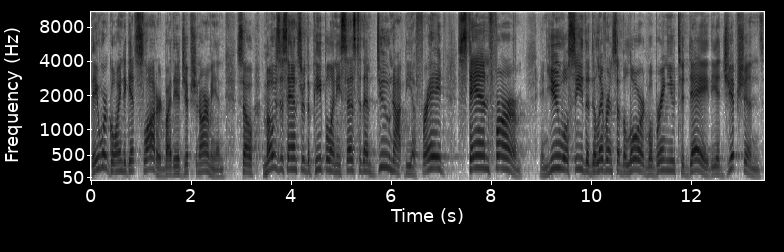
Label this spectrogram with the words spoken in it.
They were going to get slaughtered by the Egyptian army. And so Moses answered the people and he says to them, Do not be afraid, stand firm, and you will see the deliverance of the Lord will bring you today. The Egyptians,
